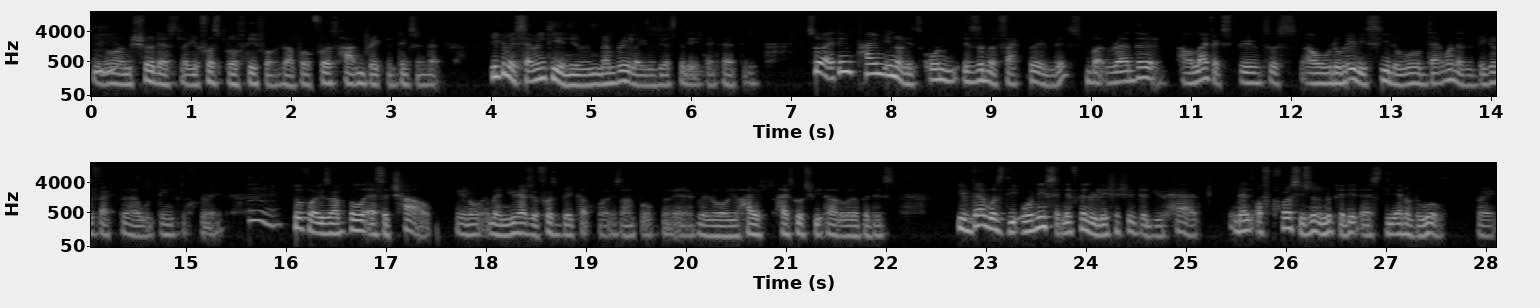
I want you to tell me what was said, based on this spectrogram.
You mm-hmm. know, I'm sure there's like your first birthday, for example, first heartbreak and things like that. You can be 70 and you remember it like it was yesterday, that kind of thing. So I think time in on its own isn't a factor in this, but rather our life experiences, our the way we see the world, that one is a bigger factor, I would think, right? Mm. So for example, as a child, you know, when you have your first breakup, for example, uh, or your high, high school sweetheart or whatever it is, if that was the only significant relationship that you had, then of course you're going to look at it as the end of the world, right?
